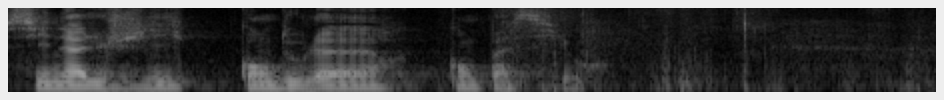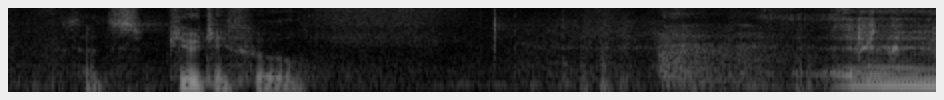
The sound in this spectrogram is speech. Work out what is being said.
Synalgie, condouleur, compassio. That's beautiful. Euh,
